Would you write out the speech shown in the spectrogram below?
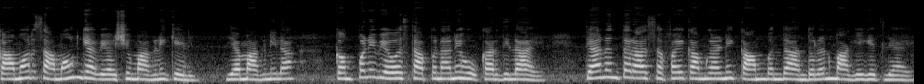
कामावर सामावून घ्यावे अशी मागणी केली. या मागणीला कंपनी व्यवस्थापनाने होकार दिला आहे. त्यानंतर आज सफाई कामगारांनी काम बंद आंदोलन मागे घेतले आहे.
